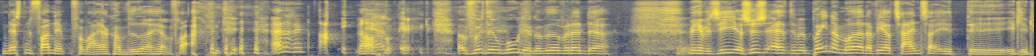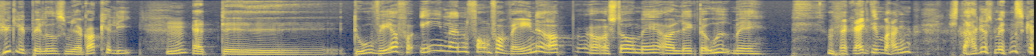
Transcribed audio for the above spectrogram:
næsten for nemt for mig at komme videre herfra. Er det det? Nej, Nå, det er okay. Det er fuldstændig umuligt at gå videre på den der. Men jeg vil sige, jeg synes, at på en eller anden måde er der ved at tegne sig et, øh, et lidt hyggeligt billede, som jeg godt kan lide. Mm. At øh, du er ved at få en eller anden form for vane op og stå med og lægge dig ud med, med rigtig mange stakkels mennesker.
